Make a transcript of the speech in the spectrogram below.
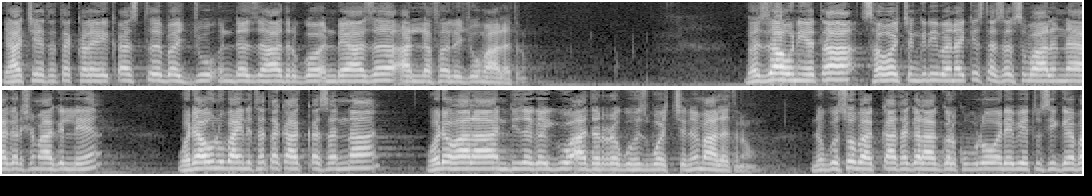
ያቺ የተተከለ ቀስት በእጁ እንደዚህ አድርጎ እንደያዘ አለፈ ልጁ ማለት ነው። በዛ ሁኔታ ሰዎች እንግዲህ በነቂስ ተሰብስበዋልና የአገር ሽማግሌ ወደ አሁኑ በአይን ተጠቃቀሰና ወደ ኋላ እንዲዘገዩ አደረጉ ህዝቦችን ማለት ነው። ንጉሱ በቃ ተገላገልኩ ብሎ ወደ ቤቱ ሲገባ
